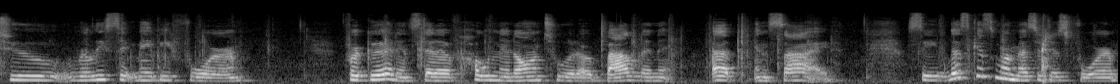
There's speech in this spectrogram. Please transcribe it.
To release it maybe for, for good instead of holding it on to it or bottling it up inside. See, let's get some more messages for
